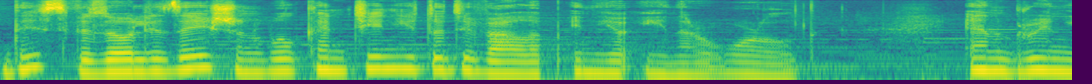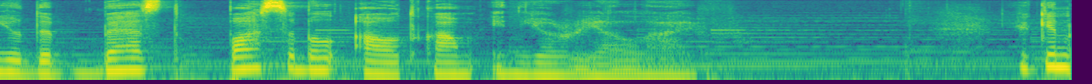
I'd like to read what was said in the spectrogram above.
This visualization will continue to develop in your inner world and bring you the best possible outcome in your real life. You can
